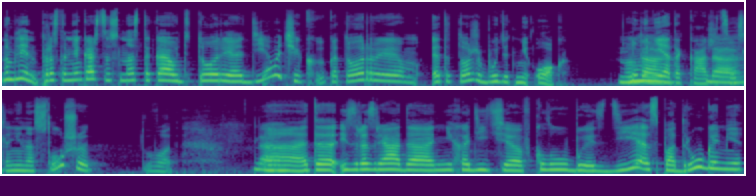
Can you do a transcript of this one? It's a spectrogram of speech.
Ну, блин, просто мне кажется, что у нас такая аудитория девочек, которым это тоже будет не ок. Ну, да, мне так кажется, да. если они нас слушают, вот. Да. А, это из разряда не ходите в клубы с, де- с подругами.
